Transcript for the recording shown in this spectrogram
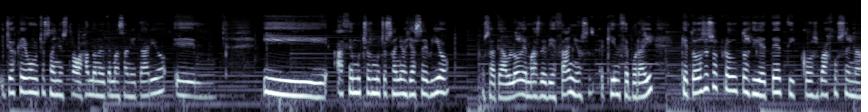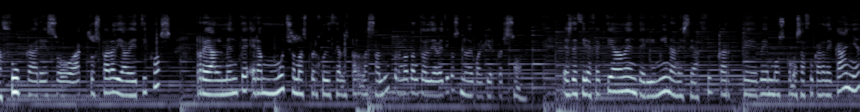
Yo es que llevo muchos años trabajando en el tema sanitario em, y hace muchos, muchos años ya se vio, o sea, te hablo de más de 10 años, 15 por ahí, que todos esos productos dietéticos bajos en azúcares o actos para diabéticos realmente eran mucho más perjudiciales para la salud, pero no tanto del diabético, sino de cualquier persona. Es decir, efectivamente eliminan ese azúcar que vemos como ese azúcar de caña,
